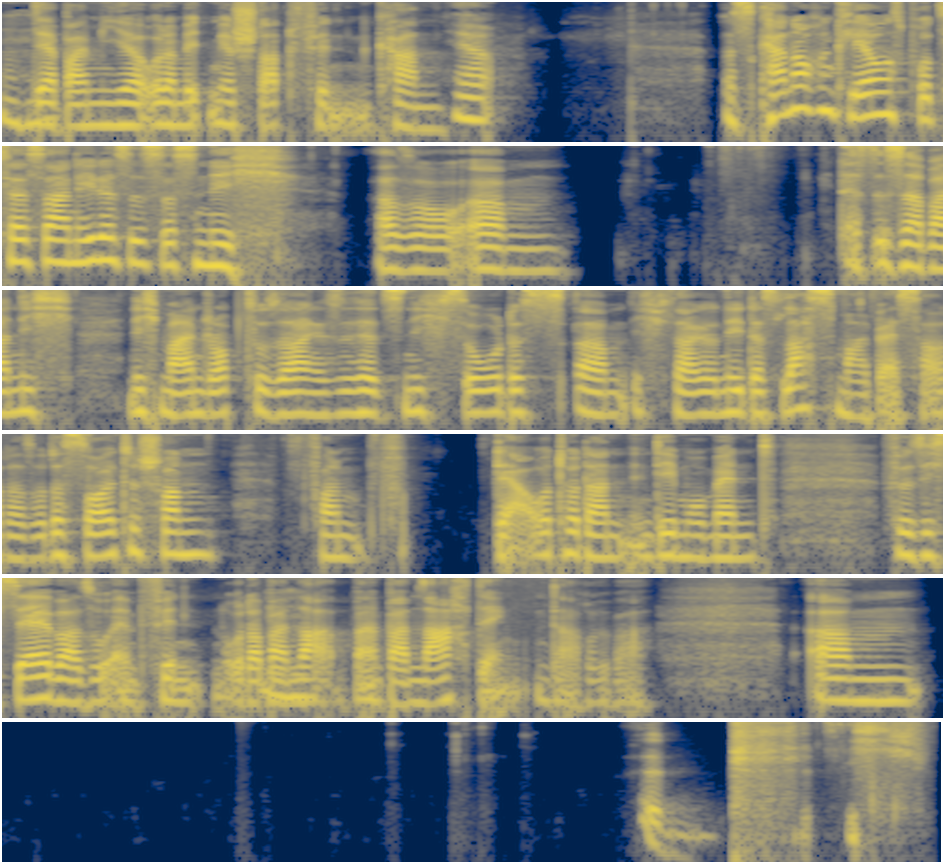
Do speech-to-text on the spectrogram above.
mhm. der bei mir oder mit mir stattfinden kann. Ja. Es kann auch ein Klärungsprozess sein, nee, das ist es nicht. Also ähm, das ist aber nicht, nicht mein Job zu sagen. Es ist jetzt nicht so, dass ähm, ich sage, nee, das lass mal besser oder so. Das sollte schon von der Autor dann in dem Moment für sich selber so empfinden oder beim, mhm. beim, beim Nachdenken darüber. Ähm, äh, ich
